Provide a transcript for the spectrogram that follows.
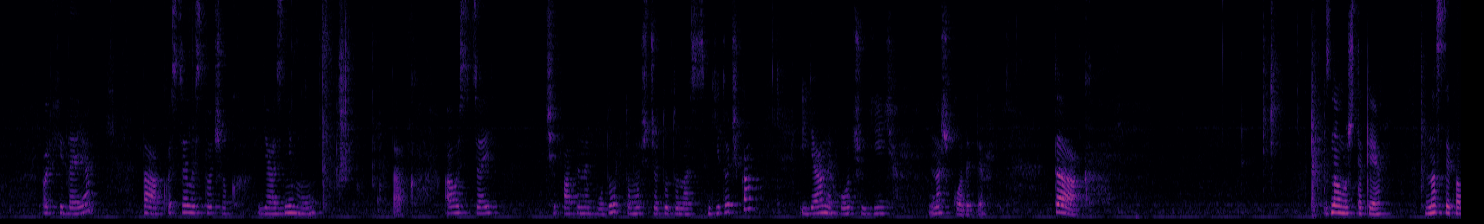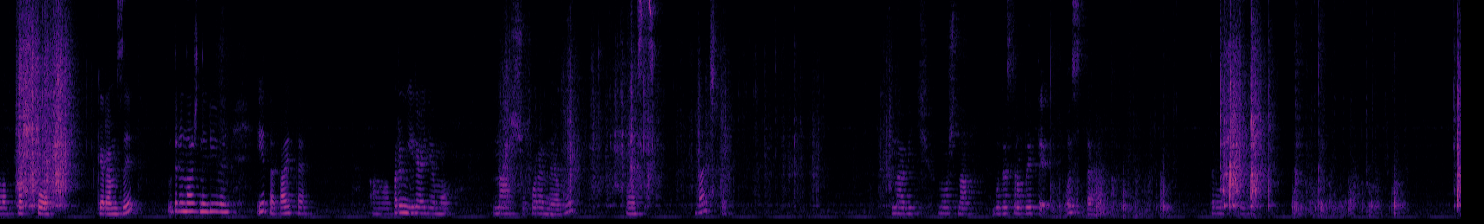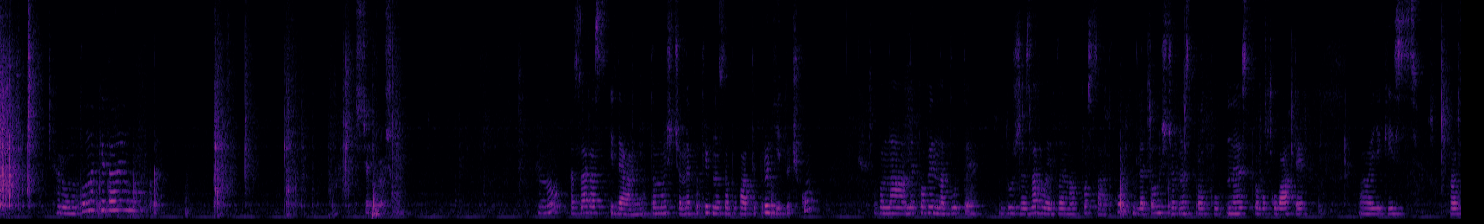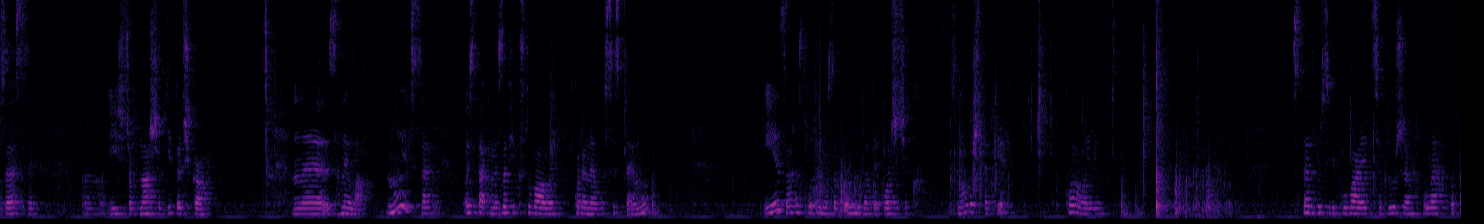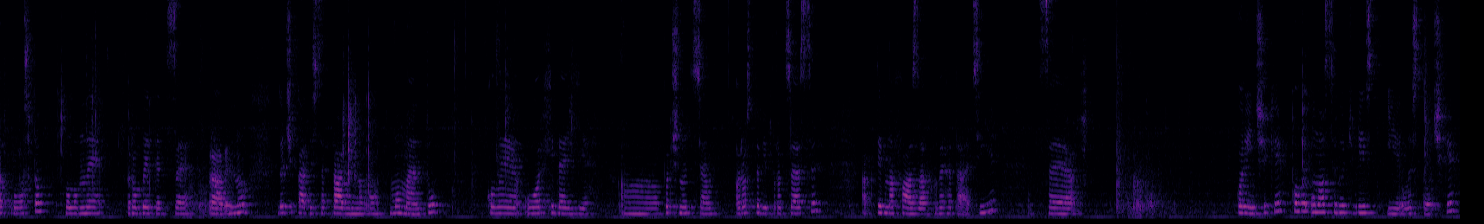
орхідея. Так, ось цей листочок я зніму. Так, а ось цей чіпати не буду, тому що тут у нас діточка, і я не хочу їй нашкодити. Так, знову ж таки, насипала в кашко керамзит в дренажний рівень. І давайте приміряємо нашу кореневу. Ось, бачите? Навіть можна буде зробити ось так. Трошки грунту накидаємо. Ще трошки. Ну, а зараз ідеально, тому що не потрібно забувати про діточку. Вона не повинна бути дуже заглиблена в посадку для того, щоб не спровокувати якісь процеси е, і щоб наша діточка не згнила. Ну і все. Ось так ми зафіксували кореневу систему. І зараз будемо заповнювати горщик знову ж таки корою. Все, друзі, відбувається дуже легко та просто. Головне робити це правильно, дочекатися правильного моменту, коли у орхідеї е, почнуться ростові процеси, активна фаза вегетації. Це корінчики, коли у нас ідуть в ріст, і листочки.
